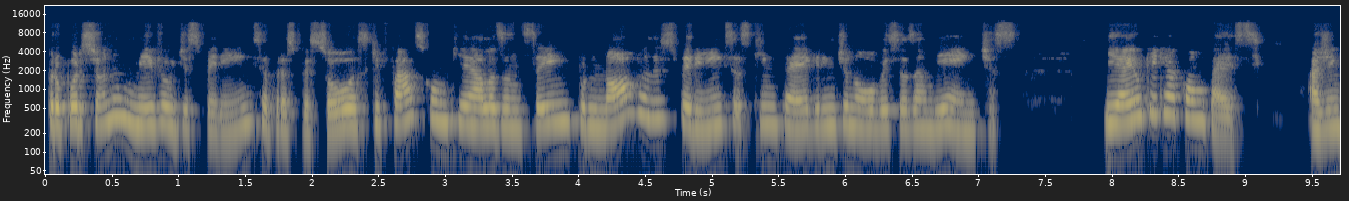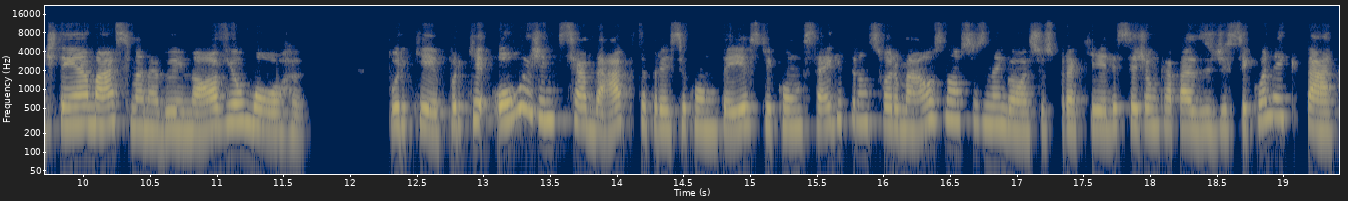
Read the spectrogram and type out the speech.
proporciona um nível de experiência para as pessoas que faz com que elas anseiem por novas experiências que integrem de novo esses ambientes. E aí o que, que acontece? A gente tem a máxima né, do inove ou morra. Por quê? Porque ou a gente se adapta para esse contexto e consegue transformar os nossos negócios para que eles sejam capazes de se conectar,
